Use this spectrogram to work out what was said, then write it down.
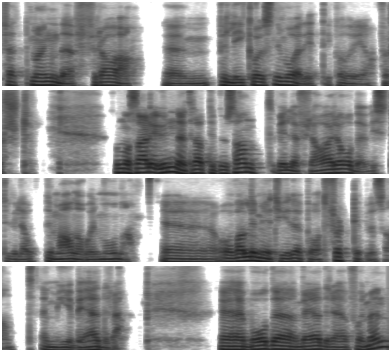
fettmengde fra um, vedlikeholdsnivået ditt i kalorier først. Så noe særlig under 30% vil jeg fraråde hvis du vil ha optimale hormoner. Eh, og veldig mye tyder på at 40% er mye bedre. Eh, både bedre for menn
